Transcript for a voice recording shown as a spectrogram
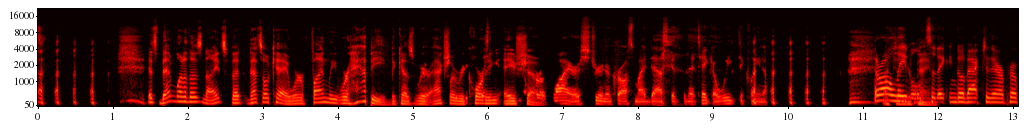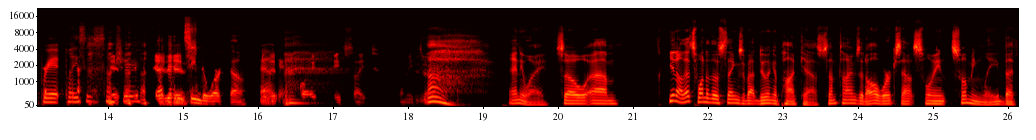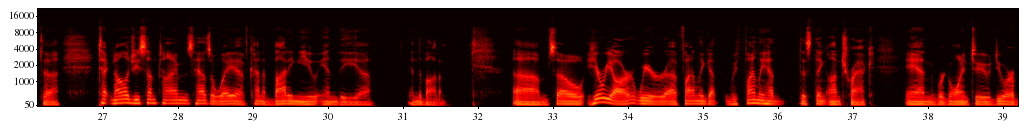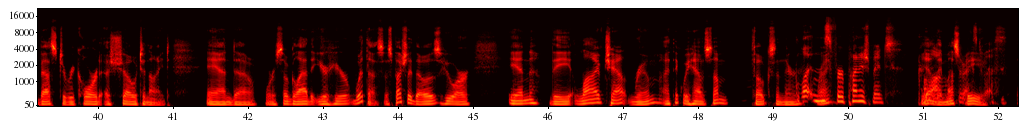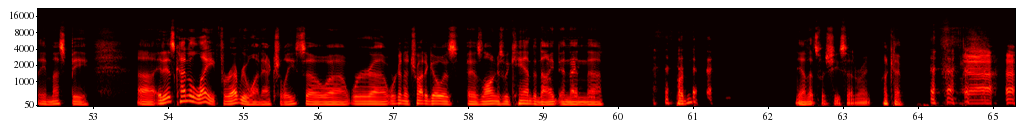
it's been one of those nights, but that's okay. We're finally we're happy because we're actually recording a show. of Wires strewn across my desk. It's going to take a week to clean up. They're all labeled so they can go back to their appropriate places, I'm sure. That It didn't is- seem to work though. it Okay. is quite a sight. Let me tell you. Ah, anyway, so um, you know that's one of those things about doing a podcast. Sometimes it all works out swimming swimmingly, but uh, technology sometimes has a way of kind of biting you in the uh, in the bottom. Um, so here we are. We're uh, finally got we finally had this thing on track, and we're going to do our best to record a show tonight. And uh, we're so glad that you're here with us, especially those who are in the live chat room. I think we have some folks in there. Gluttons right? for punishment. Yeah, they must the rest be. They must be. Uh, it is kind of late for everyone, actually. So uh, we're uh, we're going to try to go as as long as we can tonight, and then. Uh, pardon? Yeah, that's what she said, right? Okay.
